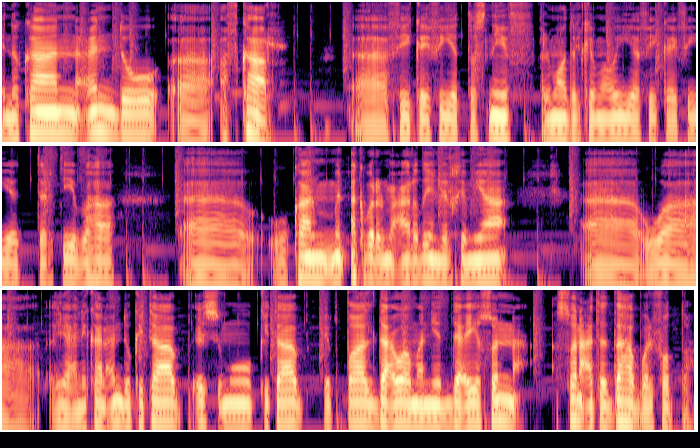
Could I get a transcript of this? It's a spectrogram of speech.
إنه كان عنده آه، أفكار آه، في كيفية تصنيف المواد الكيماوية في كيفية ترتيبها آه، وكان من أكبر المعارضين للخيمياء ويعني كان عنده كتاب اسمه كتاب إبطال دعوة من يدعي صنع صنعة الذهب والفضة.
